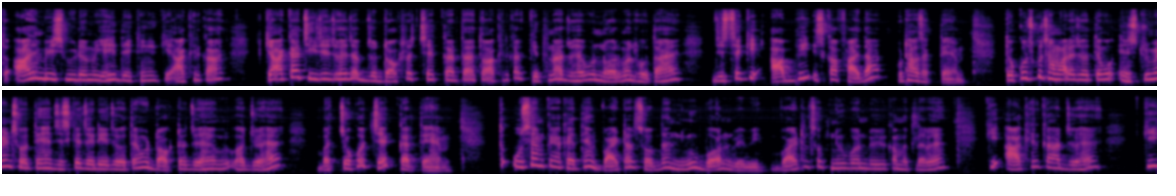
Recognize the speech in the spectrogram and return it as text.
तो आज हम इस वीडियो में यही देखेंगे कि आखिरकार क्या क्या चीज़ें जो है जब जो डॉक्टर चेक करता है तो आखिरकार कितना जो है वो नॉर्मल होता है, जिससे कि आप भी इसका फ़ायदा उठा सकते हैं। तो कुछ कुछ हमारे जो होते हैं वो इंस्ट्रूमेंट्स होते हैं, जिसके ज़रिए जो होते हैं वो डॉक्टर जो है जो है बच्चों को चेक करते हैं। तो उसे हम क्या कहते हैं? Vitals of the new born baby vitals of new born baby का मतलब है कि आखिरकार जो है कि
